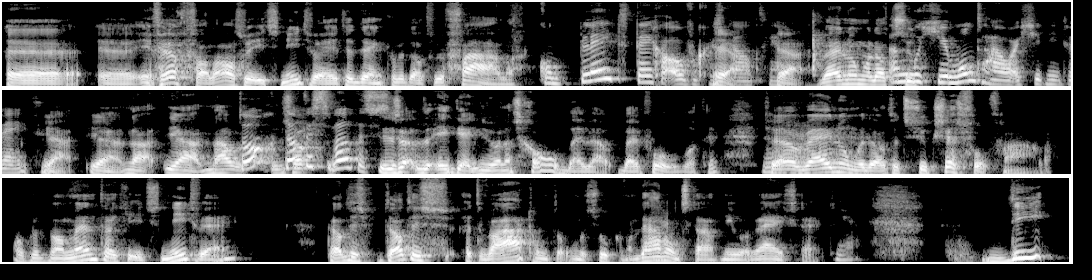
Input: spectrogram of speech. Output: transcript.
Eh, eh, in veel gevallen, als we iets niet weten, denken we dat we falen. compleet tegenovergesteld. Ja, ja. wij noemen dat. Dan moet je je mond houden als je het niet weet. ja, ja, nou, ja, nou, Toch? zo- Dat is, dat is. dus dat- ik denk nu aan een school bij, bijvoorbeeld. Hè. Terwijl Ja. wij noemen dat het succesvol falen. Op het moment dat je iets niet weet, dat is, dat is het waard om te onderzoeken. Want daar ontstaat nieuwe wijsheid. Ja. Die,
